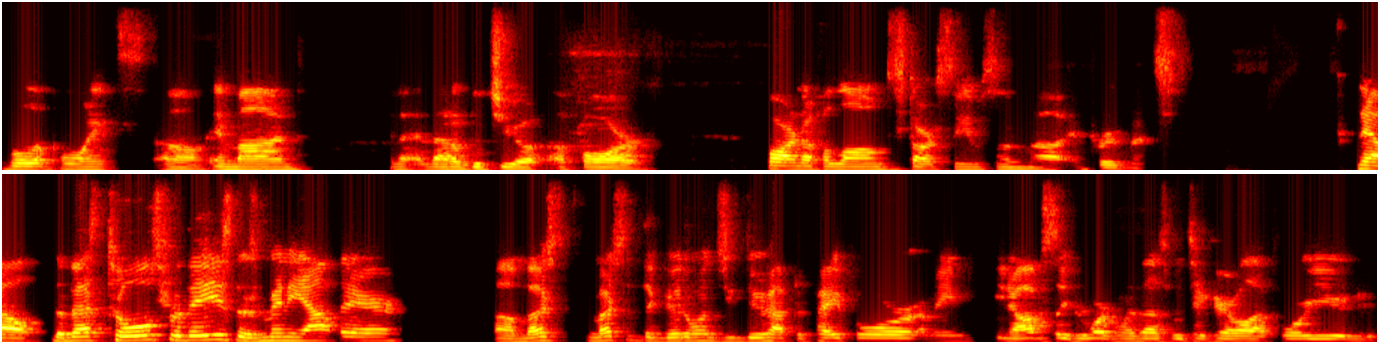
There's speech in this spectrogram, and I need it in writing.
bullet points um, in mind, and, that, will get you a, a, far far enough along to start seeing some uh, improvements. Now, the best tools for these, there's many out there. Uh, most most of the good ones you do have to pay for. I mean, you know, obviously if you're working with us, we take care of all that for you. And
